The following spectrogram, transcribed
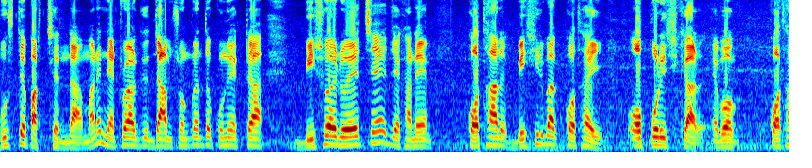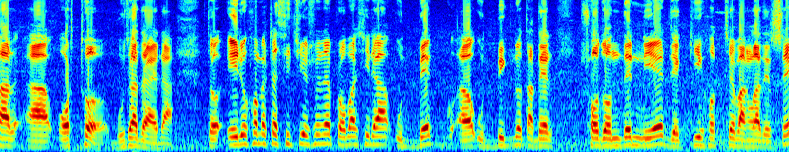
বুঝতে পারছেন না। মানে নেটওয়ার্ক জাম সংক্রান্ত কোনো একটা বিষয় রয়েছে যেখানে কথার বেশিরভাগ কথাই অপরিষ্কার এবং কথার অর্থ বোঝা যায় না। তো এইরকম একটা সিচুয়েশনে প্রবাসীরা উদ্বেগ উদ্বিগ্ন তাদের স্বজনদের নিয়ে যে কি হচ্ছে বাংলাদেশে।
